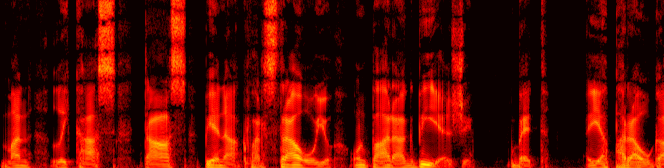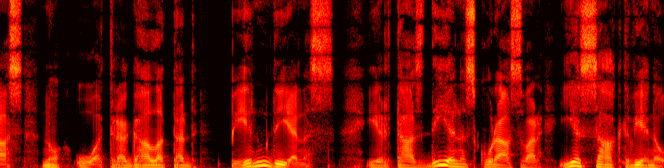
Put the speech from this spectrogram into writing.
Man likās, tās pienāk par strauju un pārāk bieži, bet, ja paraugās no otra gala, tad pirmdienas ir tās dienas, kurās var iesākt vienu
